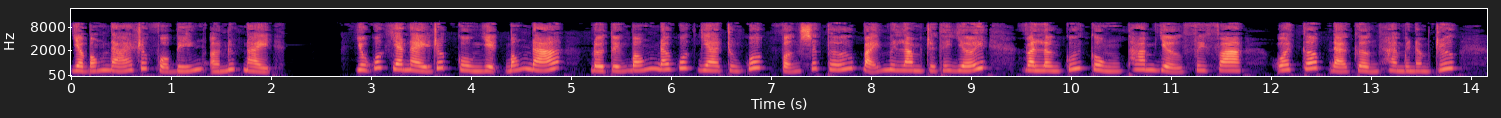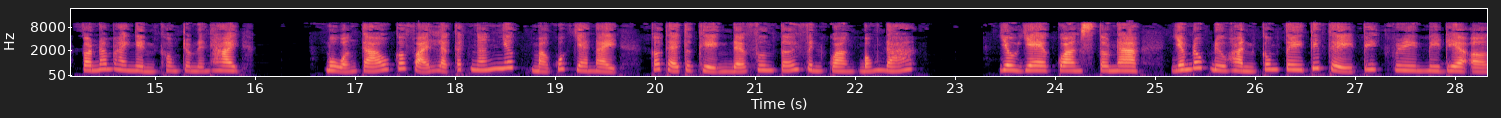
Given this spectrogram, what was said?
do bóng đá rất phổ biến ở nước này. Dù quốc gia này rất cuồng nhiệt bóng đá, đội tuyển bóng đá quốc gia Trung Quốc vẫn xếp thứ 75 trên thế giới và lần cuối cùng tham dự FIFA World Cup đã gần 20 năm trước, vào năm 2002. Mùa quảng cáo có phải là cách ngắn nhất mà quốc gia này có thể thực hiện để phương tới vinh quang bóng đá? Jose Quang Stona, giám đốc điều hành công ty tiếp thị Big Green Media ở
